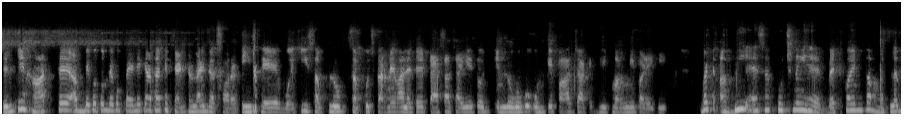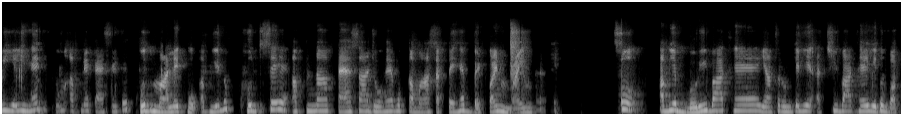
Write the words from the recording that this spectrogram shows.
जिनके हाथ से, अब देखो, तुम देखो, पहले क्या था कि सेंट्रलाइज अथॉरिटीज थे, वही सब लोग सब कुछ करने वाले थे, पैसा चाहिए तो इन लोगों को उनके पास जाके भीख मांगनी पड़ेगी। बट अभी ऐसा कुछ नहीं है। बिटकॉइन का मतलब ही यही है कि तुम अपने पैसे के खुद मालिक हो। अब ये लोग खुद से अपना पैसा जो है वो कमा सकते हैं बिटकॉइन माइन करके। सो so, अब ये बुरी बात है या फिर उनके लिए अच्छी बात है ये तो वक्त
